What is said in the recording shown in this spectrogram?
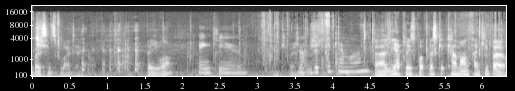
damage. sensible idea. There you are. Thank you. Thank you Do very you want much. biscuit cam on? Uh, yeah, please put biscuit cam on. Thank you, Bo.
